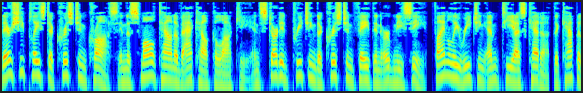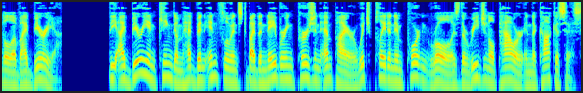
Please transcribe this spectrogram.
There she placed a Christian cross in the small town of Akhalkalaki and started preaching the Christian faith in Urbnisi, finally reaching Mts Mtskheta the capital of Iberia. The Iberian kingdom had been influenced by the neighbouring Persian Empire which played an important role as the regional power in the Caucasus.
